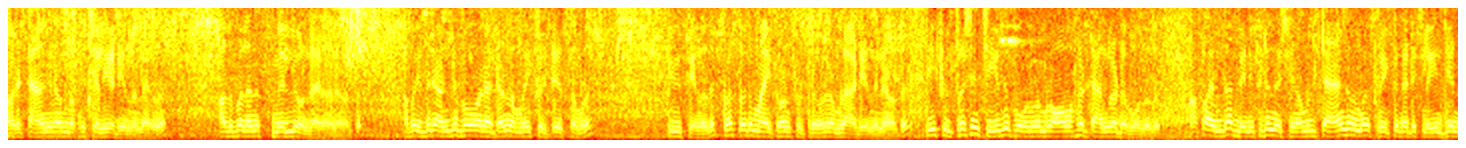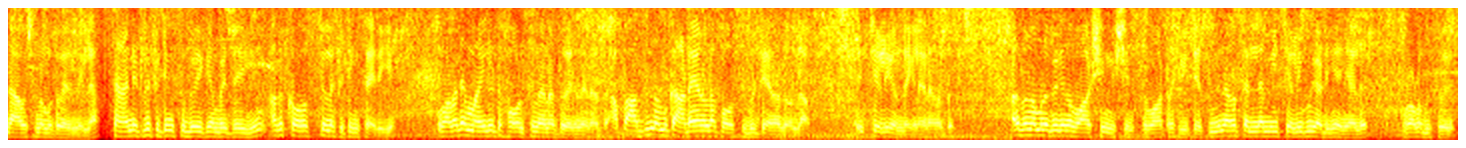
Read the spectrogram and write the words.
അവിടെ ടാങ്കിനകത്ത് നമുക്ക് ചെളി അടിയുന്നുണ്ടായിരുന്നു. അതുപോലെ തന്നെ സ്മെല്ലും ഉണ്ടായിരുന്നു അതിനകത്ത്. അപ്പോൾ ഇത് രണ്ട് പോകാനായിട്ടാണ് നമ്മൾ ഈ ഫിൽറ്റേഴ്സ് നമ്മൾ യൂസ് ചെയ്യുന്നത്. പ്ലസ് ഒരു മൈക്രോൺ ഫിൽറ്റർ കൂടെ നമ്മൾ ആഡ് ചെയ്യുന്നതിനകത്ത് ഈ ഫിൽട്രേഷൻ ചെയ്ത് പോകുന്നത് നമ്മൾ ഓവർ ടാങ്കിലോട്ടാണ് ടാങ്കിലോട്ട് പോകുന്നത്. അപ്പോൾ എന്താ ബെനിഫിറ്റ് എന്ന് വെച്ചാൽ നമ്മൾ ടാങ്ക് നമ്മൾ ഫ്രീക്വന്റ് ആയിട്ട് ക്ലീൻ ചെയ്യേണ്ട ആവശ്യം നമുക്ക് വരുന്നില്ല. സാനിറ്ററി ഫിറ്റിംഗ്സ് ഉപയോഗിക്കുമ്പോഴത്തേക്കും അത് കോസ്റ്റുള്ള ഫിറ്റിംഗ്സ് ആയിരിക്കും. വളരെ മൈന്യൂട്ട് ഹോൾസ് അതിനകത്ത് വരുന്നതിനകത്ത്. അപ്പോൾ അത് നമുക്ക് അടയാനുള്ള പോസിബിലിറ്റി അതിനകത്ത് ഉണ്ടാവും ഈ ചെളി ഉണ്ടെങ്കിൽ അതിനകത്ത്. അതുപോലെ നമ്മൾ ഉപയോഗിക്കുന്ന വാഷിംഗ് മെഷീൻസ് വാട്ടർ ഹീറ്റേഴ്സ് ഇതിനകത്തെല്ലാം ഈ ചെളി പോയി അടിഞ്ഞു കഴിഞ്ഞാൽ പ്രോബ്ലംസ് വരും.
